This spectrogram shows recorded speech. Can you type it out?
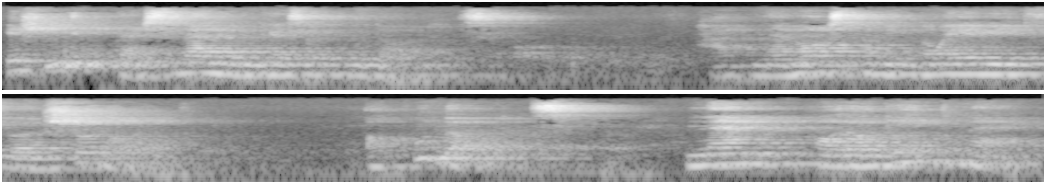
és mit tesz velünk ez a kudarc? Hát nem azt, amit Noémi felsorol. A kudarc nem haragít meg.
